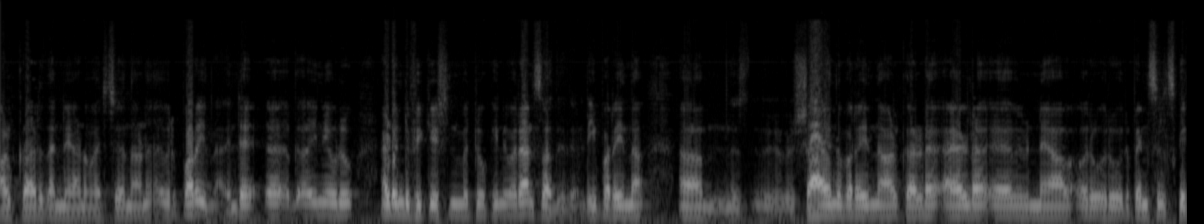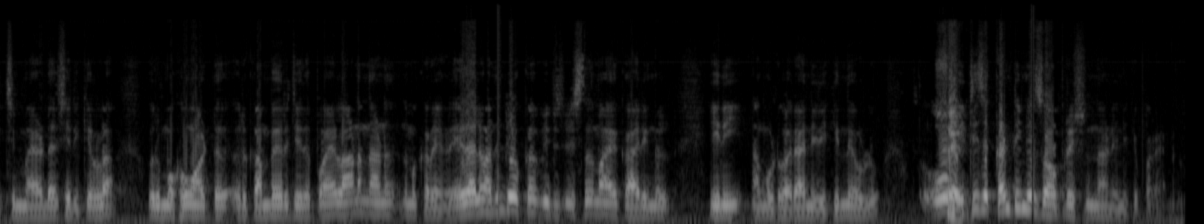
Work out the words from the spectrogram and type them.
ആൾക്കാർ തന്നെയാണ് മരിച്ചതെന്നാണ് ഇവർ പറയുന്നത്. അതിന്റെ ഇനി ഒരു ഐഡന്റിഫിക്കേഷൻ മറ്റുമൊക്കെ ഇനി വരാൻ സാധ്യതയുണ്ട്. ഈ പറയുന്ന ഷാ എന്ന് പറയുന്ന ആൾക്കാരുടെ അയാളുടെ പിന്നെ ആ ഒരു ഒരു ഒരു പെൻസിൽ സ്കെച്ചും അയാളുടെ ശരിക്കുള്ള ഒരു മുഖവുമായിട്ട് ഒരു കമ്പയർ ചെയ്തപ്പോൾ അയാളാണെന്നാണ് നമുക്കറിയാൻ കഴിയും ഏതായാലും അതിന്റെയൊക്കെ വിശദമായ കാര്യങ്ങൾ ഇനി അങ്ങോട്ട് വരാനിരിക്കുന്നേ ഉള്ളൂ. ഓ it is a continuous operation എന്നാണ് എനിക്ക് പറയാനുള്ളത്.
